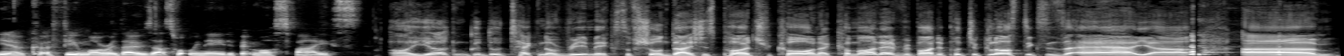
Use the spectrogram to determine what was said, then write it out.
you know, cut a few more of those. That's what we need, a bit more spice. Oh, Jurgen could do a techno remix of Sean Dyche's Poetry Corner. Come on, everybody, put your glow sticks in the air, yeah? um,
